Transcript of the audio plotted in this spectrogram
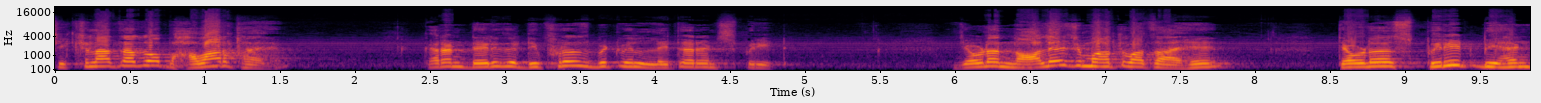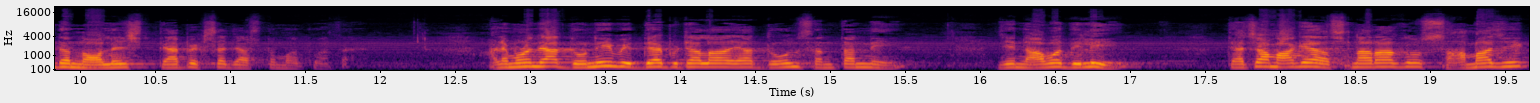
शिक्षणाचा जो भावार्थ आहे कारण there is a difference between letter and spirit जेवढं नॉलेज महत्वाचं आहे तेवढं स्पिरिट बिहाइंड द नॉलेज त्यापेक्षा जास्त महत्वाचं आहे. आणि म्हणून या दोन्ही विद्यापीठाला या दोन संतांनी जी नावं दिली त्याच्यामागे असणारा जो सामाजिक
